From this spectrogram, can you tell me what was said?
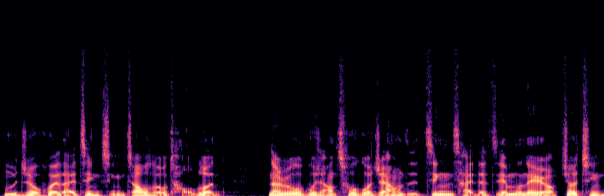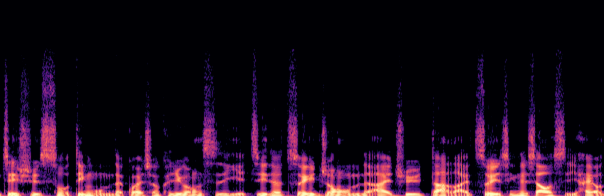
我们就会来进行交流讨论。那如果不想错过这样子精彩的节目内容，就请继续锁定我们的怪兽科技公司，也记得追踪我们的 IG，带来最新的消息，还有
